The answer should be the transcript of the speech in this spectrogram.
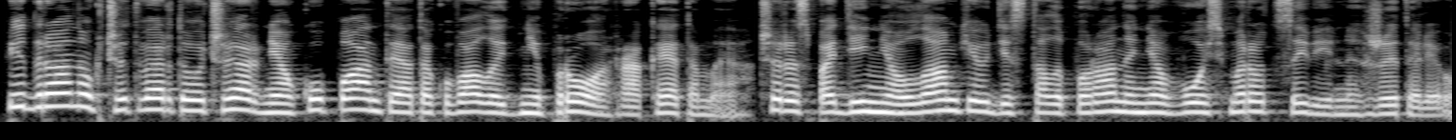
Під ранок 4 червня окупанти атакували Дніпро ракетами. Через падіння уламків дістали поранення восьмеро цивільних жителів,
